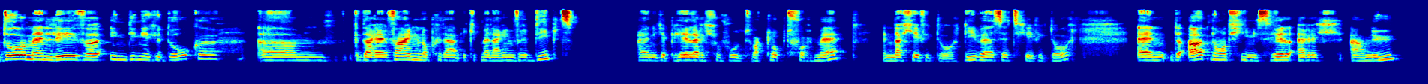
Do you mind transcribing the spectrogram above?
door mijn leven in dingen gedoken. Um, ik heb daar ervaringen op gedaan. Ik heb mij daarin verdiept. En ik heb heel erg gevoeld wat klopt voor mij. En dat geef ik door. Die wijsheid geef ik door. En de uitnodiging is heel erg aan u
